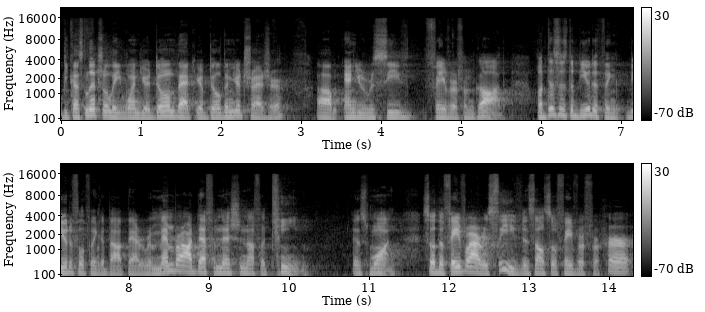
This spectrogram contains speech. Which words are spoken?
because literally, when you're doing that, you're building your treasure um, and you receive favor from God. But this is the beautiful thing, beautiful thing about that. Remember our definition of a team. is one. So the favor I receive is also favor for her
